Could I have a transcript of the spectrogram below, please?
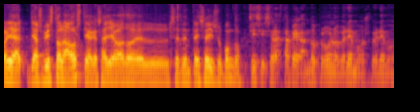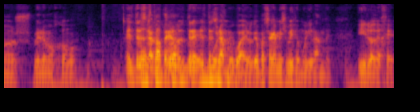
Oye, ya has visto la hostia que se ha llevado el 76, supongo. sí, sí, se la está pegando, pero bueno, veremos, veremos, veremos cómo. El 3 Se era, el pegando 3, el 3 muy era muy guay, lo que pasa es que a mí se me hizo muy grande. Y lo dejé.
